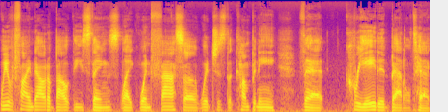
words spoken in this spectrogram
we would find out about these things like when FASA, which is the company that created BattleTech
